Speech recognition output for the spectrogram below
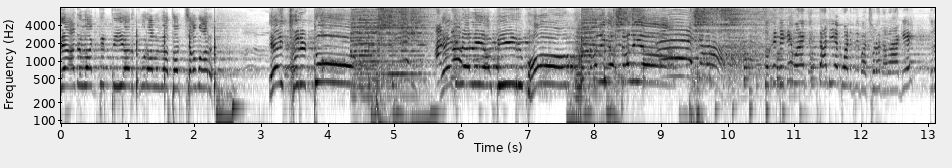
ল্যাড বাগতে পিওর কুড়াল ম্যাথর চামার। এই ছুরি ডোক তালিয়া তালিয়া। তোকে দেখে মনে হচ্ছে তালিয়া পড়ে দেবা ছোড়া। দাঁড়া আগে তোর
